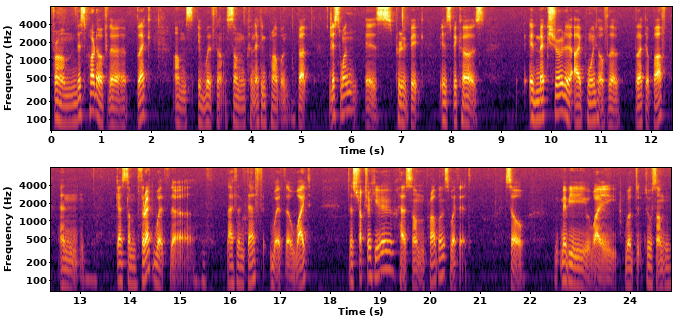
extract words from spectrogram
from this part of the black um with uh, some connecting problem but this one is pretty big. It's because it makes sure the eye point of the black above and get some threat with the life and death with the white. The structure here has some problems with it. So maybe white will do, some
